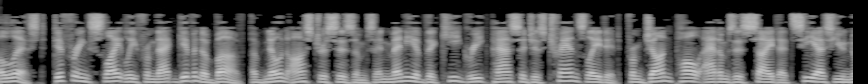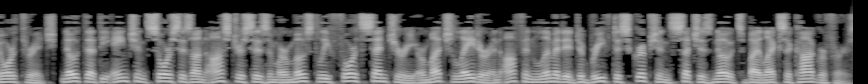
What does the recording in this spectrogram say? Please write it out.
a list, differing slightly from that given above, of known ostracisms and many of the key Greek passages translated, from John Paul Adams's site at CSU Northridge. Note that the ancient sources on ostracism are mostly 4th century or much later and often limited to brief descriptions such as notes by lexicographers.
